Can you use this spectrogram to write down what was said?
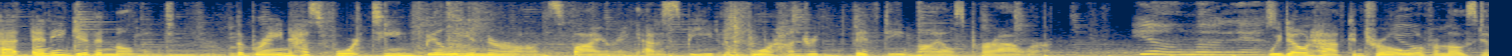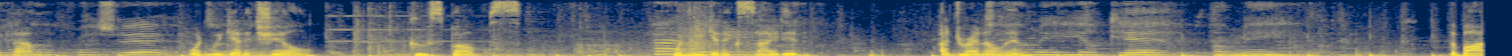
At any given moment, the brain has 14 billion neurons firing at a speed of 450 miles per hour. We don't have control over most of them. When we get a chill, goosebumps. When we get excited, adrenaline. The body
